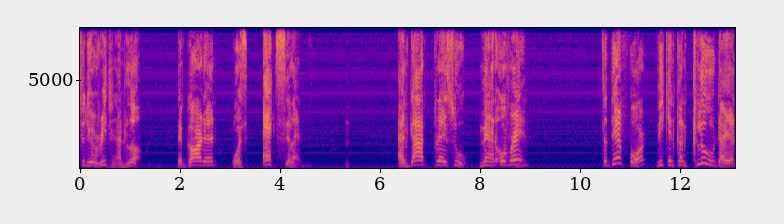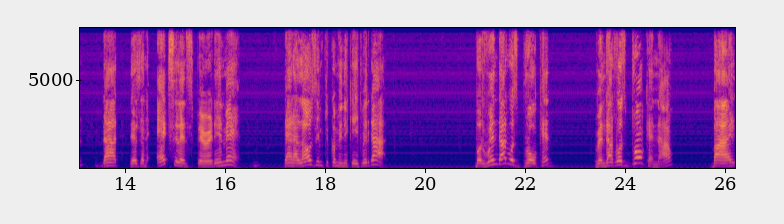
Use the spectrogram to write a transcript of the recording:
to the origin and look the garden was excellent. And God placed who? Man over it. Mm-hmm. So therefore, we can conclude then that there's an excellent spirit in man that allows him to communicate with God. But when that was broken, when that was broken now by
